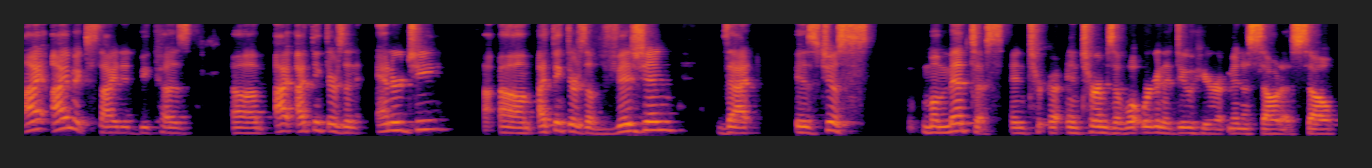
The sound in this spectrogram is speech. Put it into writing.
I, I'm excited because um, I, I, think there's an energy. Um, I think there's a vision that is just momentous in, ter- in terms of what we're going to do here at Minnesota. So,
